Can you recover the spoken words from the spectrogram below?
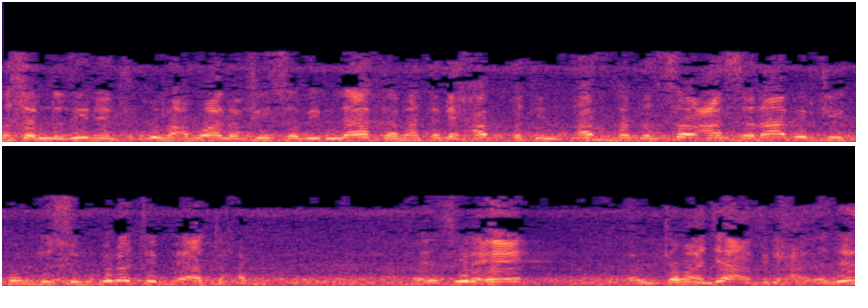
مثل الذين ينفقون أموالهم في سبيل الله كمثل حبة أنبتت سبع سنابل في كل سنبلة مئة حبة. فيصير إيه؟ كما جاء في الحديث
